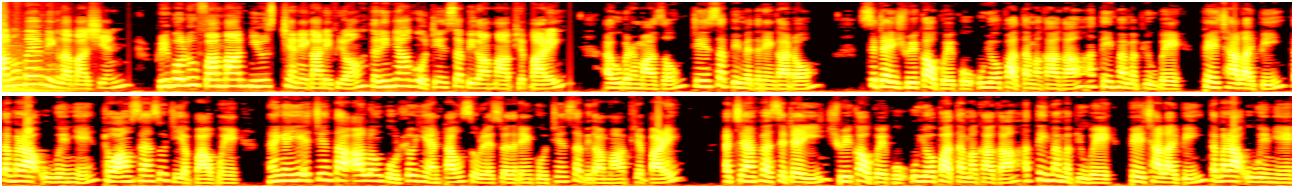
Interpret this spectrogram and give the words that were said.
အားလုံးပဲမင်္ဂလာပါရှင် Revolut Pharma News Channel ကနေပြီးတော့သတင်းများကိုတင်ဆက်ပေးသွားမှာဖြစ်ပါတယ်အခုပထမဆုံးတင်ဆက်ပေးမယ့်သတင်းကတော့စစ်တပ်ရွေးကောက်ပွဲကိုဥရောပသမဂ္ဂကအတိမတ်မပြုဘဲဖယ်ချလိုက်ပြီးသမရဦးဝင်းမြင့်ဒေါ်အောင်ဆန်းစုကြည်အပါအဝင်နိုင်ငံရေးအကျဉ်းသားအလုံးကိုလွှတ်ရန်တောင်းဆိုတဲ့ဆွဲသတင်းကိုတင်ဆက်ပေးသွားမှာဖြစ်ပါတယ် အကြံဖတ်စစ်တပ်၏ရွေးကောက်ပွဲကိုဥရောပသမဂ္ဂကအတိမတ်မပြုဘဲပယ်ချလိုက်ပြီးသမရဦးဝင်းမြင့်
